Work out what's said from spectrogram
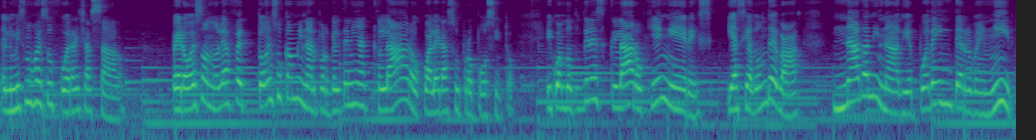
El mismo Jesús fue rechazado, pero eso no le afectó en su caminar porque él tenía claro cuál era su propósito. Y cuando tú tienes claro quién eres y hacia dónde vas, nada ni nadie puede intervenir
